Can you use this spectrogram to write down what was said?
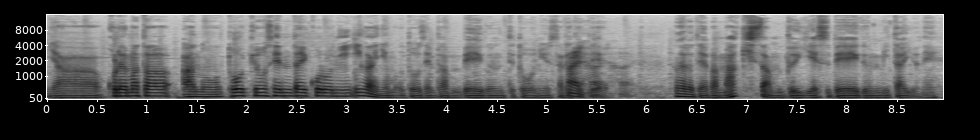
いやーこれまたあの東京仙台コロニー以外にも当然多分米軍って投入されてて、はいはいはい。そうなるとやっぱマキさん VS 米軍みたいよね。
